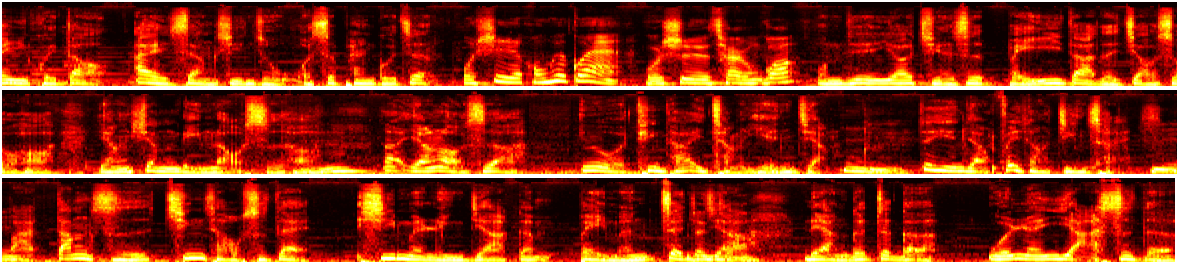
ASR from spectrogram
欢迎回到《爱上新竹》，我是潘国正，我是洪慧冠，我是蔡荣光。我们今天邀请的是北医大的教授哈杨香林老师哈。嗯、那杨老师啊，因为我听他一场演讲，嗯，这演讲非常精彩，把当时清朝时代西门林家跟北门郑家两个这个文人雅士的。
